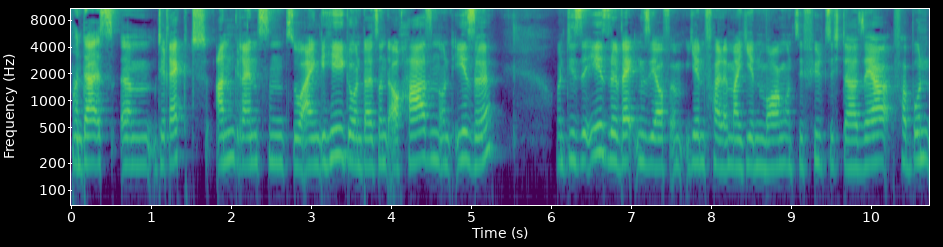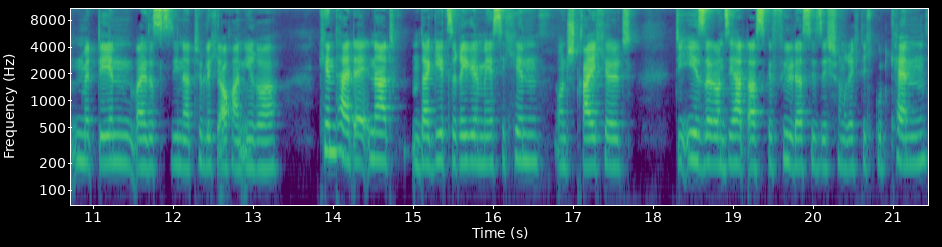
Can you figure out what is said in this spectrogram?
Und da ist ähm, direkt angrenzend so ein Gehege und da sind auch Hasen und Esel. Und diese Esel wecken sie auf jeden Fall immer jeden Morgen und sie fühlt sich da sehr verbunden mit denen, weil das sie natürlich auch an ihre Kindheit erinnert. Und da geht sie regelmäßig hin und streichelt die Esel und sie hat das Gefühl, dass sie sich schon richtig gut kennen.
